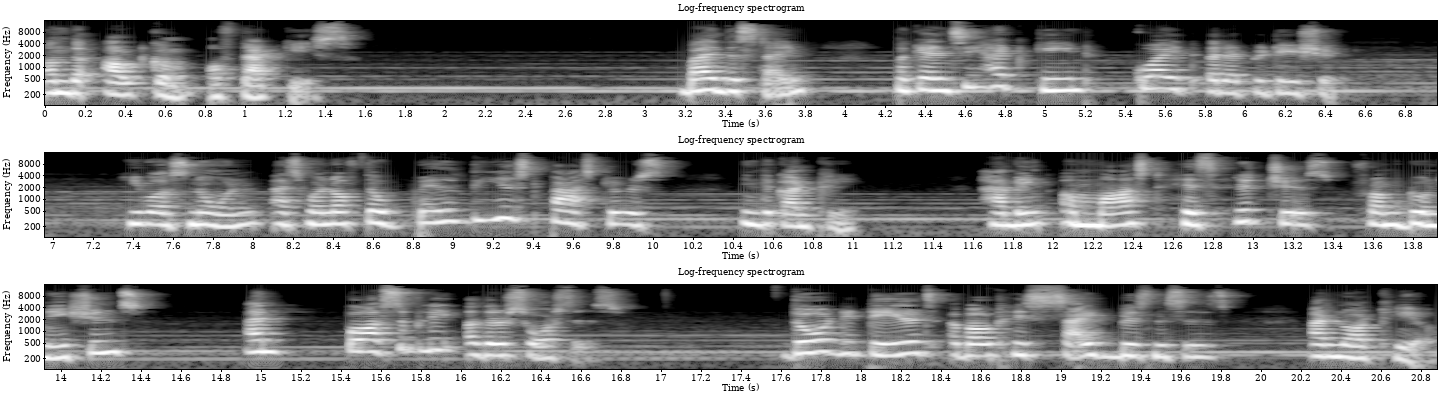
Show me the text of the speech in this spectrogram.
on the outcome of that case. By this time, Mackenzie had gained quite a reputation. He was known as one of the wealthiest pastors in the country, having amassed his riches from donations and possibly other sources, though details about his side businesses are not clear.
